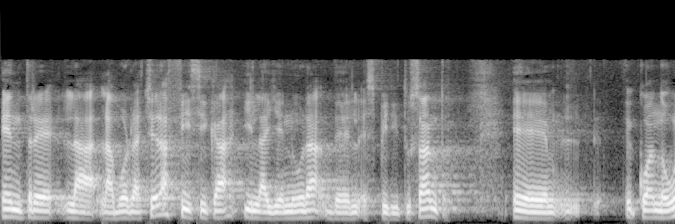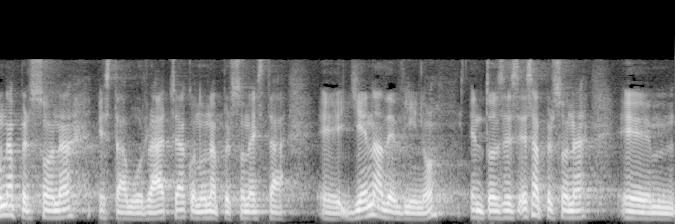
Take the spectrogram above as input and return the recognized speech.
entre la, borrachera física y la llenura del Espíritu Santo. Eh, cuando una persona está borracha, cuando una persona está eh, llena de vino, entonces esa persona em,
